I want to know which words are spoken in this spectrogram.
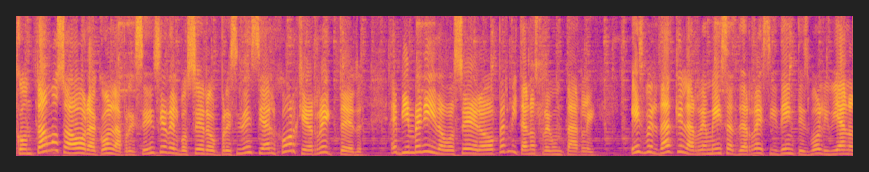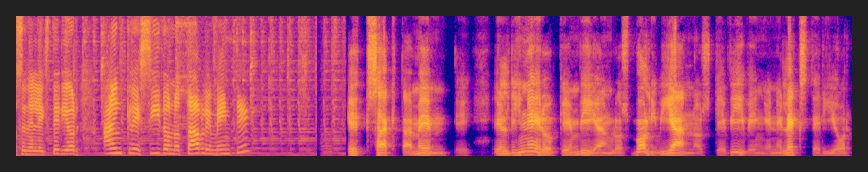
Contamos ahora con la presencia del vocero presidencial Jorge Richter. Eh, bienvenido, vocero. Permítanos preguntarle. ¿Es verdad que las remesas de residentes bolivianos en el exterior han crecido notablemente? Exactamente. El dinero que envían los bolivianos que viven en el exterior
